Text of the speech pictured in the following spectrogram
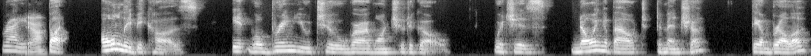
Right. Yeah. But only because it will bring you to where I want you to go, which is knowing about dementia, the umbrella,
